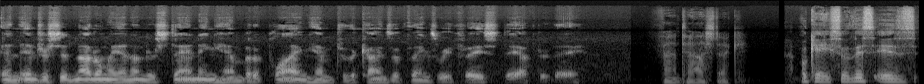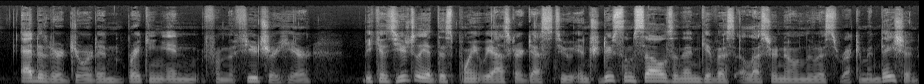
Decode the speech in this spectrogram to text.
and interested not only in understanding him, but applying him to the kinds of things we face day after day. Fantastic. Okay, so this is editor Jordan breaking in from the future here, because usually at this point we ask our guests to introduce themselves and then give us a lesser known Lewis recommendation.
